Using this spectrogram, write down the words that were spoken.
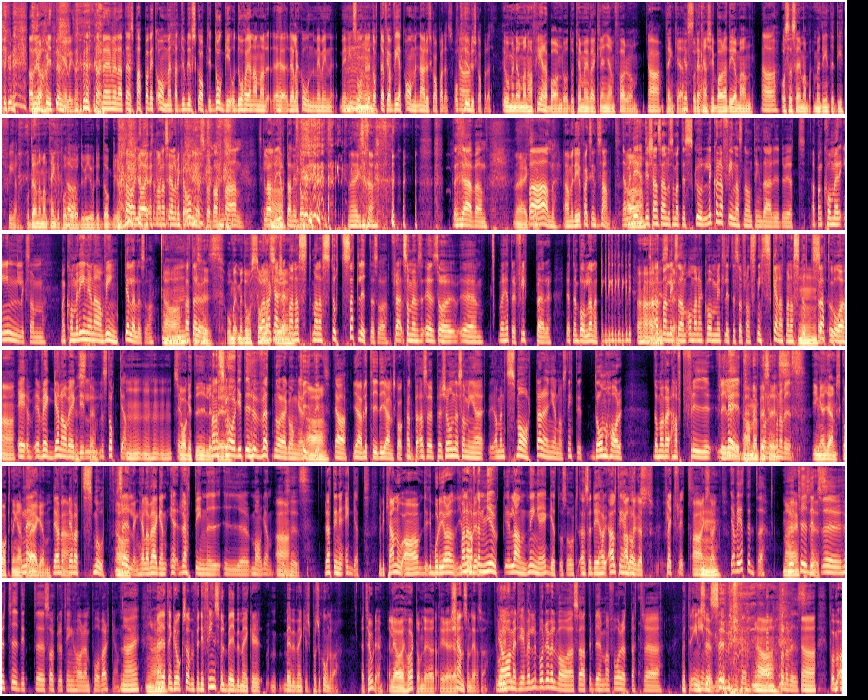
Du- ja du är skitunge liksom. Nej men att ens pappa vet om, vänta att du blev skapt i Doggy och då har jag en annan eh, relation med min, med min Mm. son eller dotter för jag vet om när du skapades och Ja. hur du skapades. Jo men om man har flera barn då, då kan man ju verkligen jämföra dem, Ja. tänker jag. Just och det det. kanske är bara det man, Ja. Och så säger man bara, men det är inte ditt fel. Och det enda man tänker på då, Ja. du är gjord i doggy. Ja, ja, exakt. man har så jävla mycket ångest för bara fan, skulle aldrig Ja. gjort han i doggy. Nej exakt. Den jäveln. Nej exakt. Fan. Ja men det är faktiskt intressant. Ja men Ja. det, det känns ändå som att det skulle kunna finnas någonting där i, du vet, att man kommer in liksom, man kommer in i en annan vinkel eller så. Ja, Mm. Fattar du? precis. Och, men, men då Man har kanske, ju... man har, st- man har studsat lite så, som en eh, så, eh, vad heter det, flipper, du vet när bollarna, tick, tick, tick, tick. Aha. så att man det. liksom, om man har kommit lite så från sniskan, att man har Mm. studsat upp, på ja. eh, väggarna av Just det. äggstocken. Mhm, mhm, mhm. Slagit i lite. Man har slagit i huvudet några gånger. Tidigt. Ja. Ja, Jävligt tidig hjärnskakning. att alltså personer som är ja, men smartare än genomsnittet, de har, de har haft fri, Fri lejd. Ja, men på, precis. på något vis. Inga hjärnskakningar på Nej. vägen. Det har, Ja. det har varit smooth Ja. sailing hela vägen rätt in i, i eh, magen. Ja. Precis. Rätt in i ägget. Men det kan nog, ja, det borde göra... Man har borde, haft en mjuk landning i ägget och så också. Alltså det har, allting har Allt har gått gått, fläckfritt. ja Mm. exakt. Jag vet inte. Nej, hur tidigt, eh, hur tidigt eh, saker och ting har en påverkan. Nej. Nej. men jag tänker också, för det finns väl babymaker, babymakers positioner va? Jag tror det, eller jag har hört om det, att det Känns som det alltså. Det Ja borde- men det väl, borde det väl vara alltså att det blir, man får ett bättre Bättre insug. Ja. på något vis. Ja,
